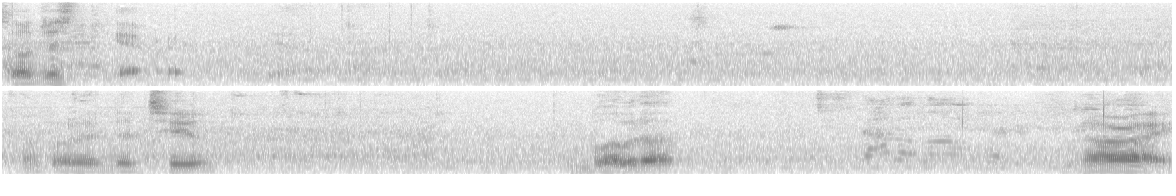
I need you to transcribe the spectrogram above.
So just I'll go to the two. Blow it up. All right.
